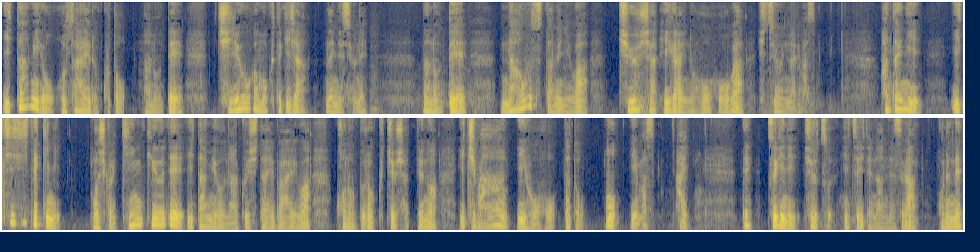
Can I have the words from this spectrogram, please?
痛みを抑えることなので、治療が目的じゃないんですよね。なので、治すためには注射以外の方法が必要になります。反対に、一時的にもしくは緊急で痛みをなくしたい場合は、このブロック注射っていうのは一番いい方法だとも言えます。はい。で、次に手術についてなんですが、これね、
